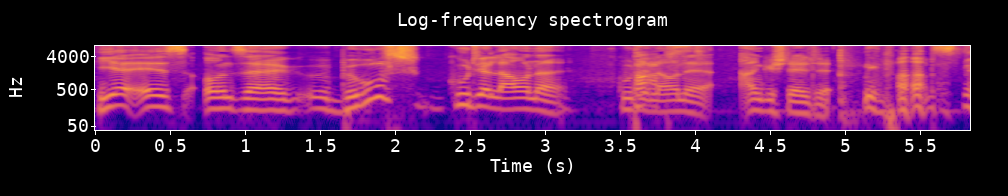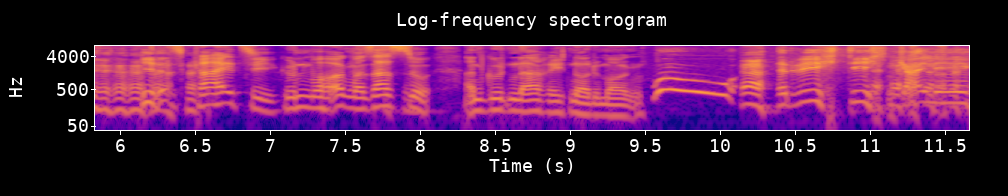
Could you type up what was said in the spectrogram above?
Hier ist unser Berufsgute Laune, gute Papst. Laune Angestellte. Papst. Hier ist Kaizi. Guten Morgen. Was hast du an guten Nachrichten heute Morgen? Richtig geile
